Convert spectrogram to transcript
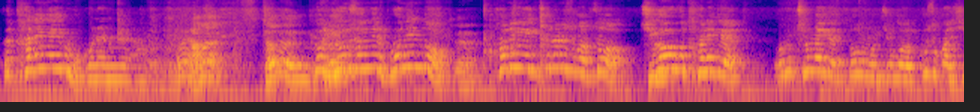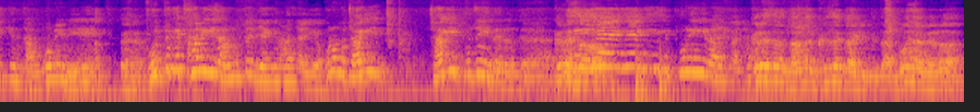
그 탄핵 얘기를 못 꺼내는 거야. 왜? 다만 저는 그런- 윤석열 본인도 예. 탄핵 얘기 끊을 수가 없어. 지가하고 탄핵에 엄청나게 도움을 주고 구속까지 시킨 장본인이 네. 어떻게 탄핵이 잘못된 얘기를 하냐 이거. 그러면 자기 자기 부정이 되는데. 그래서- 이게 이게, 이게, 불행이라니까요. 그래서 나는 그 생각입니다. 뭐냐면은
